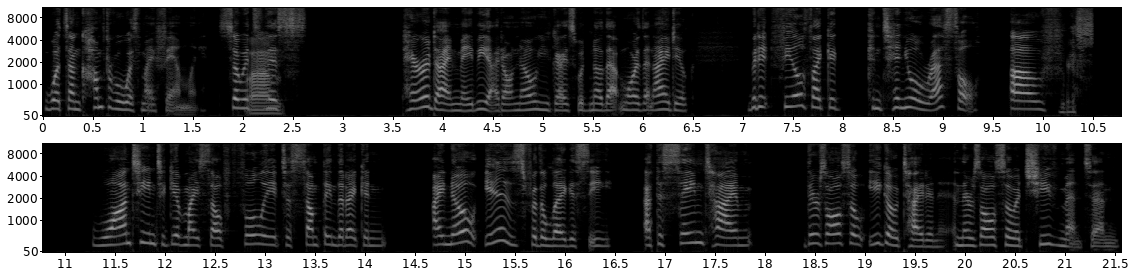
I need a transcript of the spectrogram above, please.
what's uncomfortable with my family. So it's Um, this paradigm, maybe. I don't know. You guys would know that more than I do. But it feels like a continual wrestle of Yes. wanting to give myself fully to something that I can, I know is for the legacy. At the same time, there's also ego tied in it, and there's also achievement and,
